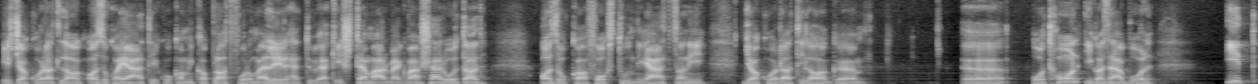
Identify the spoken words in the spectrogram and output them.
és gyakorlatilag azok a játékok, amik a platform elérhetőek, és te már megvásároltad, azokkal fogsz tudni játszani gyakorlatilag ö, ö, otthon. Igazából itt,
